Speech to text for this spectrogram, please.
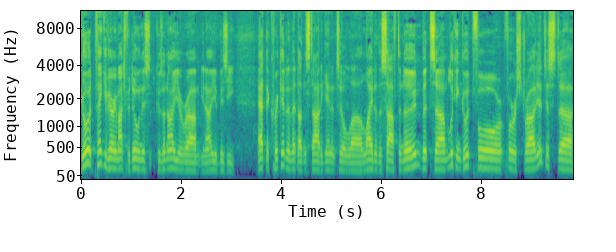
Good. Thank you very much for doing this because I know you're, um, you know, you're busy at the cricket, and that doesn't start again until uh, later this afternoon. But um, looking good for for Australia. Just uh,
